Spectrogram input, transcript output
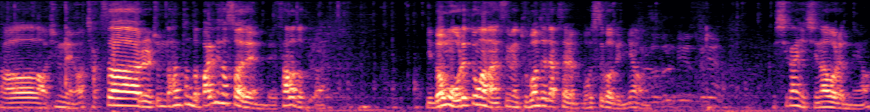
아 아쉽네요. 작사를 좀 더 한 턴 더 빨리 썼어야 되는데 사라졌다. 이 너무 오랫동안 안 쓰면 두 번째 작사를 못 쓰거든요. 그 시간이 지나버렸네요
